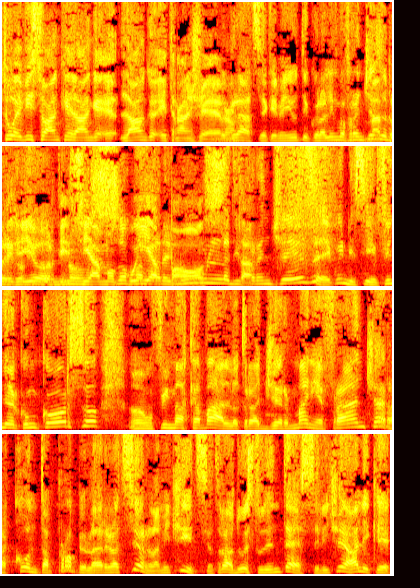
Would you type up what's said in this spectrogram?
tu hai visto anche Langue, langue étrangère. Grazie che mi aiuti con la lingua francese prego, perché io figurati, non siamo so qui parlare apposta. nulla di francese e quindi sì, il film del concorso, eh, un film a cavallo tra Germania e Francia, racconta proprio la relazione, l'amicizia tra due studentesse liceali che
